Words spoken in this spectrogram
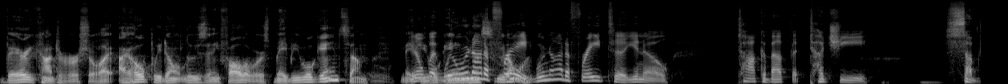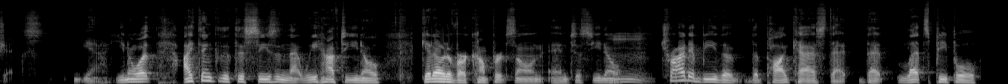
very controversial. I, I hope we don't lose any followers. Maybe we'll gain some. Maybe you know, we'll but we- gain we're not ones we afraid. We're not afraid to, you know, talk about the touchy subjects. Yeah, you know what? I think that this season that we have to, you know, get out of our comfort zone and just, you know, Mm. try to be the the podcast that that lets people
